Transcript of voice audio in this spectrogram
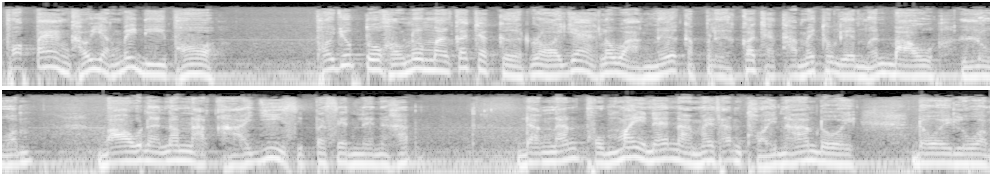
เพราะแป้งเขายังไม่ดีพอ พอยุบตัวของเนื้อมันก็จะเกิดรอยแยกระหว่างเนื้อกับเปลือกก็จะทำให้ทุเรียนเหมือนเบาหลวม เบานะ่ะน้ำหนักหาย 20%เลยนะครับ ดังนั้นผมไม่แนะนำให้ท่านถอยน้ำโดย โดยรวม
